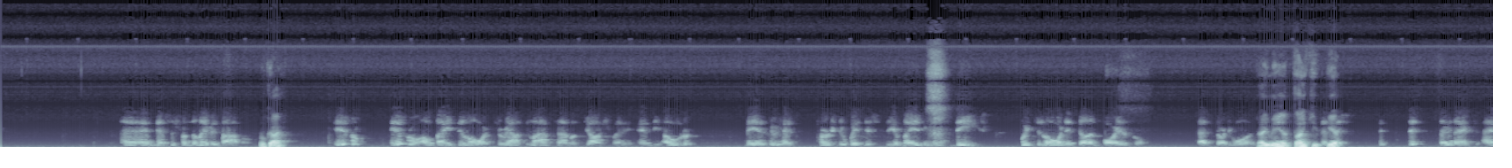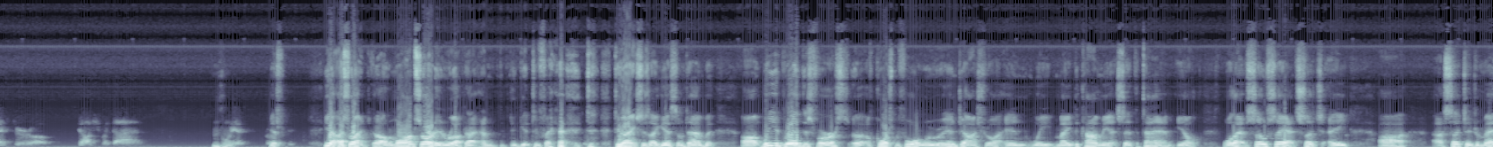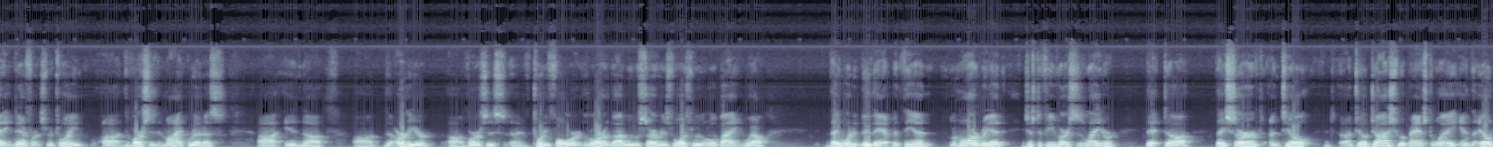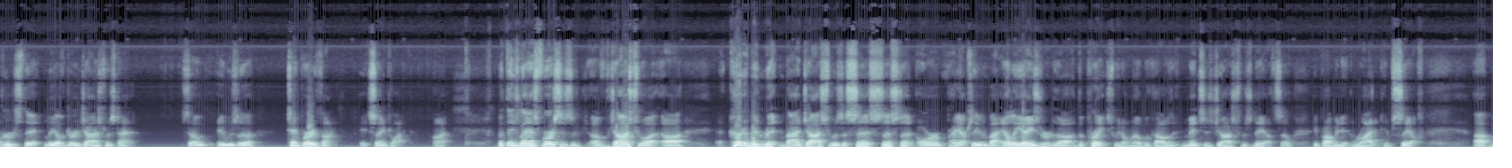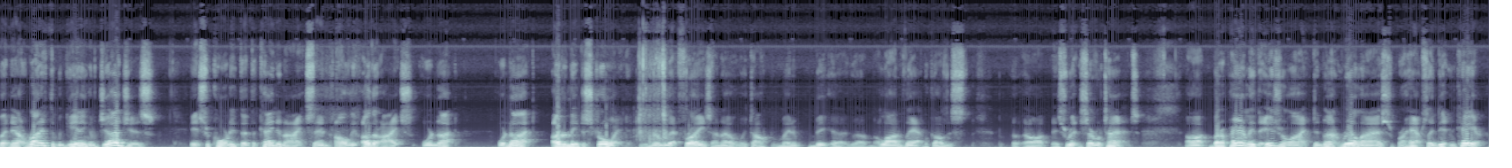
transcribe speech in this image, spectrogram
And, and this is from the Living Bible. Okay. Israel, Israel obeyed the Lord throughout the lifetime of Joshua and the older men who had personally witnessed the amazing deeds which the Lord had done for Israel. That's 31. Amen. Thank you. This, Yeah. this, this, soon after, after uh, Joshua died. Go Mhm. ahead. Yes. Yeah, that's right, uh, Lamar. I'm sorry to interrupt. I, I'm to get too fast, too anxious, I guess, sometimes. But uh, we had read this verse, uh, of course, before when we were in Joshua, and we made the comments at the time. You know, well, that's so sad. Such a uh, uh, such a dramatic difference between uh, the verses that Mike read us uh, in the earlier verses, uh, 24. The Lord our God we will serve; His voice we will obey. Well they wanted to do that, but then Lamar read just a few verses later that they served until until Joshua passed away and the elders that lived during Joshua's time. So it was a temporary thing. It seems like. All right, but these last verses of, of Joshua. Uh, could have been written by Joshua's assistant or perhaps even by Eleazar, the, the priest. We don't know because it mentions Joshua's death, so he probably didn't write it himself. Uh, but now, right at the beginning of Judges, it's recorded that the Canaanites and all the otherites were not were not utterly destroyed. You remember that phrase? I know we talked, made a big, uh, a lot of that because it's uh, it's written several times. Uh, but apparently, the Israelites did not realize, perhaps they didn't care,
